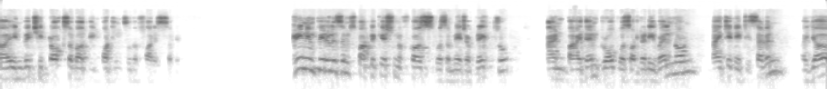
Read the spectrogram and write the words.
uh, in which he talks about the importance of the forest India. Green imperialism's publication, of course, was a major breakthrough. And by then, Grove was already well known. 1987, a year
